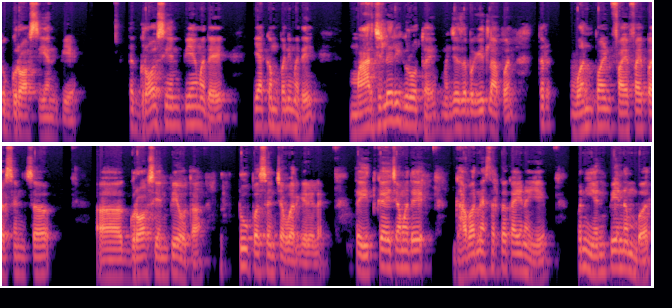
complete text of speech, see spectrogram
तो ग्रॉस एन-पी-ए. तर ग्रॉस एन-पी-एमध्ये या कंपनीमध्ये मार्जिनरी ग्रोथ आहे. म्हणजे जर बघितलं आपण, तर 1.55%चं अ, ग्रॉस एन-पी-ए होता, 2%च्या वर गेलेला आहे. तर इतकं याच्यामध्ये घाबरण्यासारखं काही नाहीये. पण एन-पी-ए नंबर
